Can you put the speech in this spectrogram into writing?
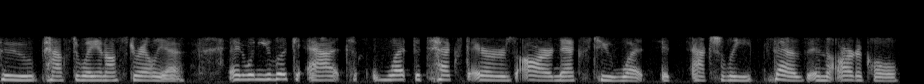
who passed away in Australia. And when you look at what the text errors are next to what it actually says in the article,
